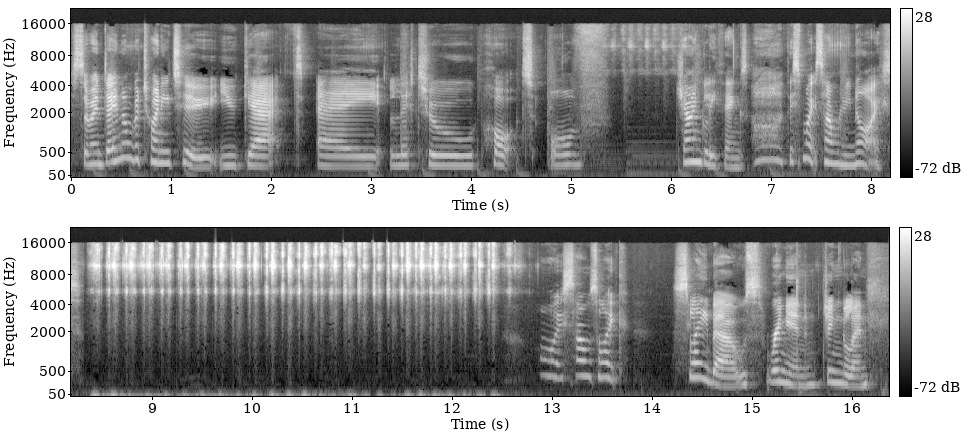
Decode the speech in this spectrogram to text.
So in day number 22, you get a little pot of jangly things. Oh, this might sound really nice. Oh, it sounds like sleigh bells ringing and jingling.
